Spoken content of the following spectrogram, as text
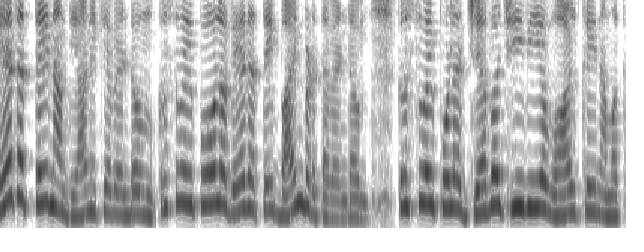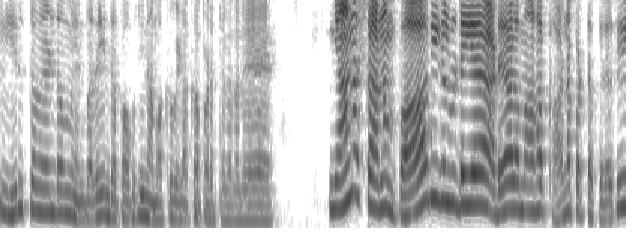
வேதத்தை நாம் தியானிக்க வேண்டும். கிறிஸ்துவை போல வேதத்தை பயன்படுத்த வேண்டும். கிறிஸ்துவை போல ஜெபஜீவிய வாழ்க்கை நமக்கு இருக்க வேண்டும் என்பதை இந்த பகுதி நமக்கு விளக்கப்படுத்துகிறது. ஞானஸ்தானம் பாவிகளுடைய அடையாளமாக காணப்பட்ட பிறகு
